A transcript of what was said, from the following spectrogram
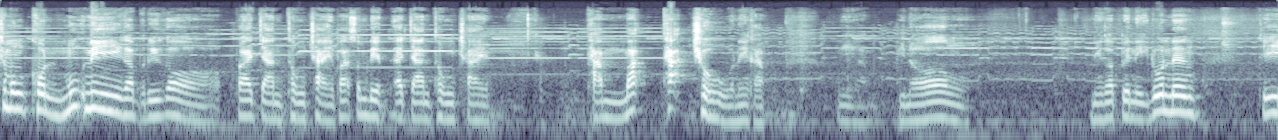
ชมงคลมุนีครับหรือก็พระอาจารย์ธงชัย พระสมเด็จอาจารย์ธงชัย ธรรมทะโชนี่ครับนี่ครับพี่น้อง นี่ก็เป็นอีกรุ่นหนึ่งที่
